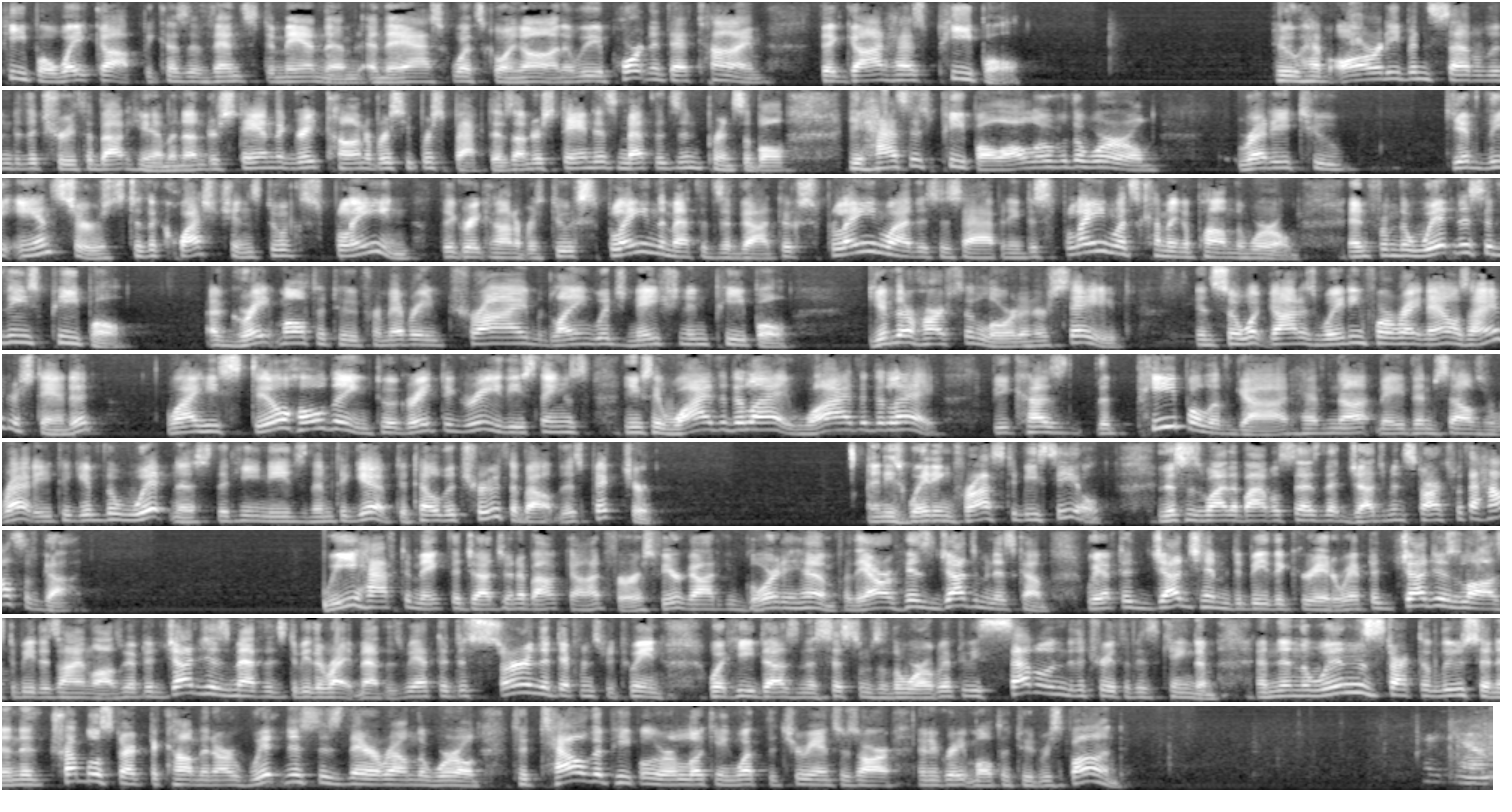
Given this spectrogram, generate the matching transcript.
people wake up because events demand them and they ask what's going on. It will be important at that time that God has people who have already been settled into the truth about him and understand the great controversy perspectives, understand his methods and principle. He has his people all over the world ready to give the answers to the questions, to explain the great controversy, to explain the methods of God, to explain why this is happening, to explain what's coming upon the world. And from the witness of these people, a great multitude from every tribe, language, nation, and people give their hearts to the Lord and are saved. And so, what God is waiting for right now, as I understand it, why He's still holding to a great degree these things. And you say, why the delay? Why the delay? Because the people of God have not made themselves ready to give the witness that He needs them to give, to tell the truth about this picture. And He's waiting for us to be sealed. And this is why the Bible says that judgment starts with the house of God. We have to make the judgment about God first. Fear God, give glory to Him, for the hour of His judgment has come. We have to judge Him to be the Creator. We have to judge His laws to be design laws. We have to judge His methods to be the right methods. We have to discern the difference between what He does and the systems of the world. We have to be settled into the truth of His kingdom. And then the winds start to loosen and the troubles start to come, and our witness is there around the world to tell the people who are looking what the true answers are, and a great multitude respond. Hey, Tim.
